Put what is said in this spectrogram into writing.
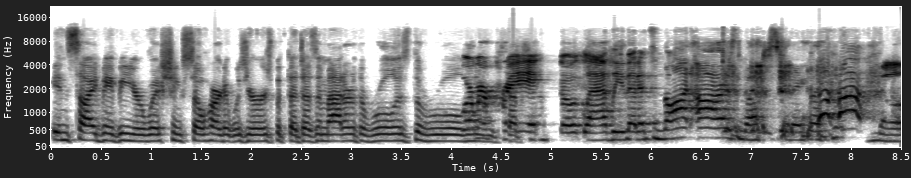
inside, maybe you're wishing so hard it was yours, but that doesn't matter. The rule is the rule. or we're praying so gladly that it's not ours no just kidding never No.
